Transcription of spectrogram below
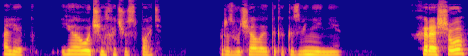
«Олег, я очень хочу спать». Прозвучало это как извинение. «Хорошо.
